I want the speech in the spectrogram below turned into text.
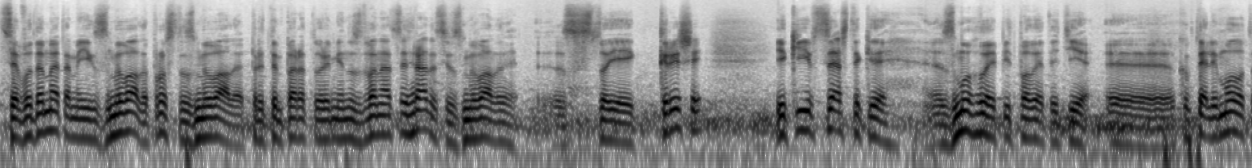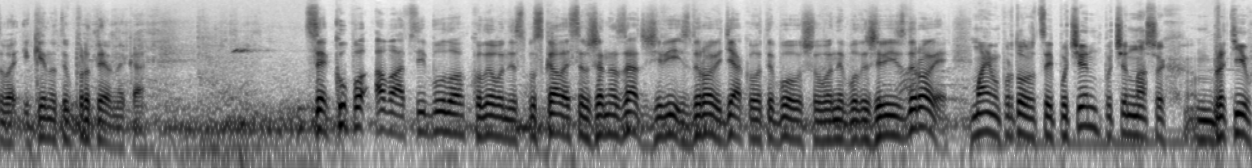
Це водометами їх змивали, просто змивали при температурі мінус 12 градусів, змивали е, з тієї криші, які все ж таки змогли підпалити ті е, коктейлі Молотова і кинути в противника. Це купа авацій було, коли вони спускалися вже назад, живі і здорові. Дякувати Богу, що вони були живі і здорові. Маємо продовжити цей почин, почин наших братів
